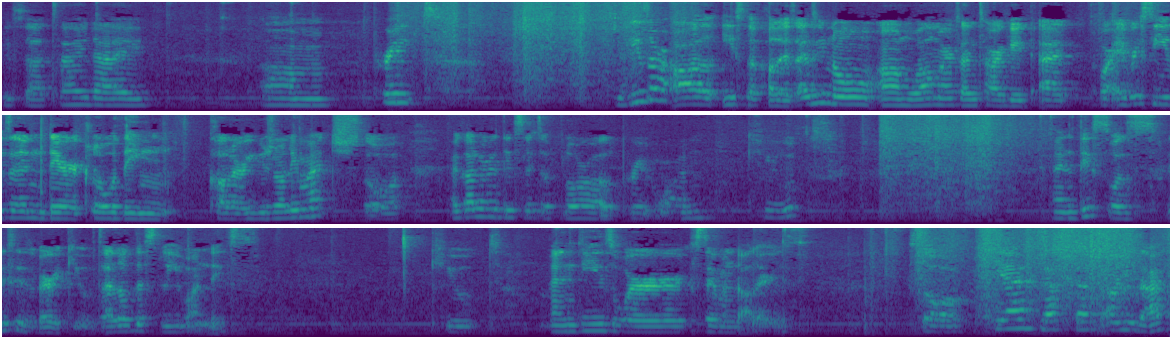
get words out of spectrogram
It's a tie-dye um, print these are all Easter colors. As you know um, Walmart and Target at for every season their clothing color usually match. So I got her this little floral print one. Cute. And this was this is very cute. I love the sleeve on this. Cute. And these were seven dollars. So yeah that's that's on that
